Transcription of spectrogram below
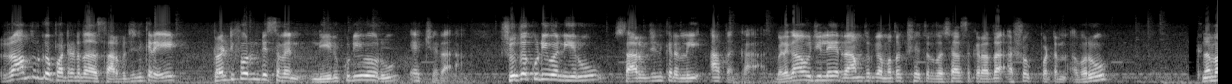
ರಾಮದುರ್ಗ ಪಟ್ಟಣದ ಸಾರ್ವಜನಿಕರೇ ಟ್ವೆಂಟಿ ಫೋರ್ ಇಂಟು ಸೆವೆನ್ ನೀರು ಕುಡಿಯುವವರು ಎಚ್ಚರ. ಶುದ್ಧ ಕುಡಿಯುವ ನೀರು, ಸಾರ್ವಜನಿಕರಲ್ಲಿ ಆತಂಕ. ಬೆಳಗಾವಿ ಜಿಲ್ಲೆ ರಾಮದುರ್ಗ ಮತಕ್ಷೇತ್ರದ ಶಾಸಕರಾದ ಅಶೋಕ್ ಪಟ್ಟಣ್ ಅವರು, ನಮ್ಮ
